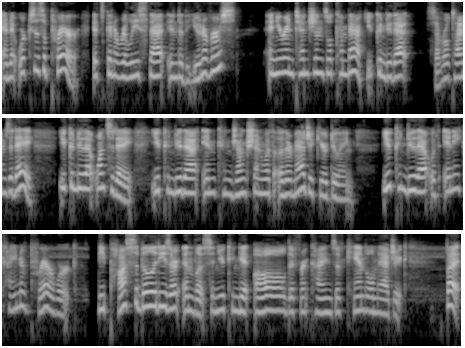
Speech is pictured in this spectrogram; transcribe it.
And it works as a prayer. It's going to release that into the universe and your intentions will come back. You can do that several times a day. You can do that once a day. You can do that in conjunction with other magic you're doing. You can do that with any kind of prayer work. The possibilities are endless, and you can get all different kinds of candle magic. But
